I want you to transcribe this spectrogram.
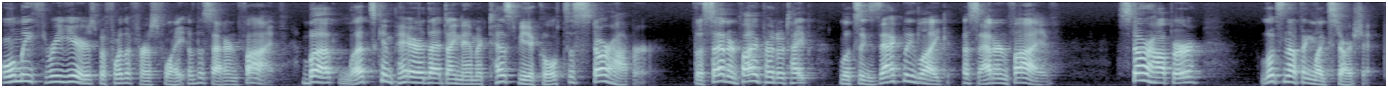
only three years before the first flight of the Saturn V. But let's compare that dynamic test vehicle to Starhopper. The Saturn V prototype looks exactly like a Saturn V, Starhopper looks nothing like Starship.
